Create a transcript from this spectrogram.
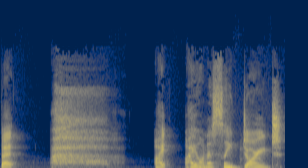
But I I honestly don't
